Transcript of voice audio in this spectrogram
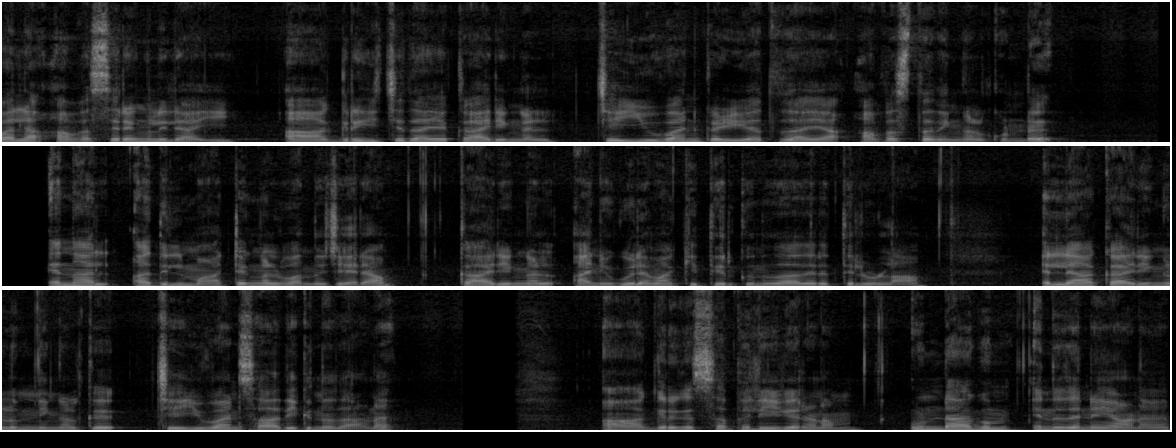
പല അവസരങ്ങളിലായി ആഗ്രഹിച്ചതായ കാര്യങ്ങൾ ചെയ്യുവാൻ കഴിയാത്തതായ അവസ്ഥ നിങ്ങൾക്കുണ്ട്. എന്നാൽ അതിൽ മാറ്റങ്ങൾ വന്നു ചേരാം. കാര്യങ്ങൾ അനുകൂലമാക്കി തീർക്കുന്ന തരത്തിലുള്ള എല്ലാ കാര്യങ്ങളും നിങ്ങൾക്ക് ചെയ്യുവാൻ സാധിക്കുന്നതാണ്. ആഗ്രഹ സഫലീകരണം ഉണ്ടാകും എന്ന് തന്നെയാണ്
